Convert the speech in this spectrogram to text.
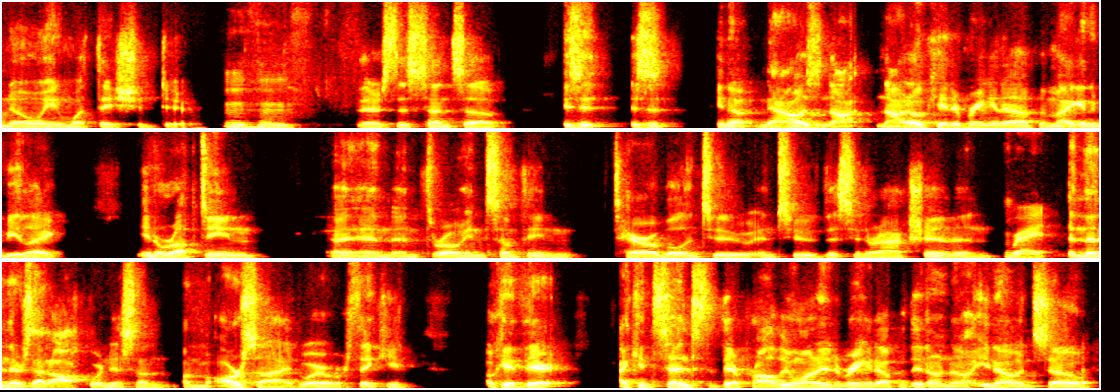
knowing what they should do. hmm There's this sense of, is it, is it, you know, now is not not okay to bring it up? Am I going to be like interrupting and, and throwing something terrible into into this interaction? And right and then there's that awkwardness on on our side where we're thinking okay there i can sense that they're probably wanting to bring it up but they don't know you know and so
